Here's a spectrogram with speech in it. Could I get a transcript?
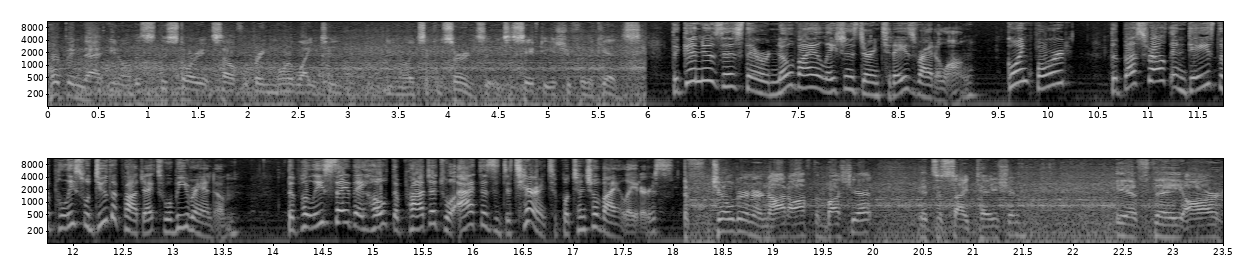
hoping that you know this this story itself will bring more light to, you know, it's a concern, it's a, it's a safety issue for the kids. The good news is there were no violations during today's ride along. Going forward, the bus route and days the police will do the project will be random. The police say they hope the project will act as a deterrent to potential violators. If children are not off the bus yet, it's a citation. If they are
